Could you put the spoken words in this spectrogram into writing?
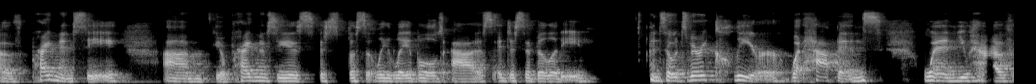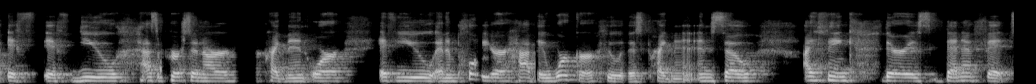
of pregnancy um, you know pregnancy is explicitly labeled as a disability and so it's very clear what happens when you have if if you as a person are pregnant or if you an employer have a worker who is pregnant. And so i think there is benefit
